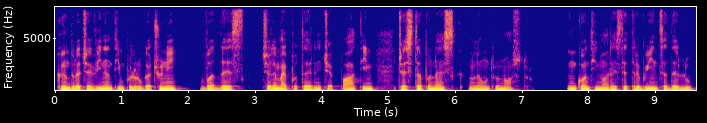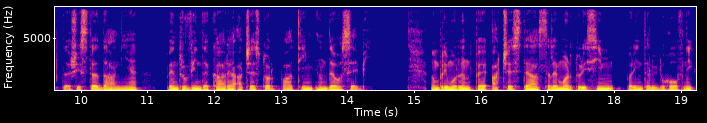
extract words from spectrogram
Gândurile ce vin în timpul rugăciunii vădesc cele mai puternice patimi ce stăpânesc în lăuntru nostru. În continuare este trebuință de luptă și stădanie pentru vindecarea acestor patimi îndeosebi. În primul rând, pe acestea să le mărturisim părintelui duhovnic,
